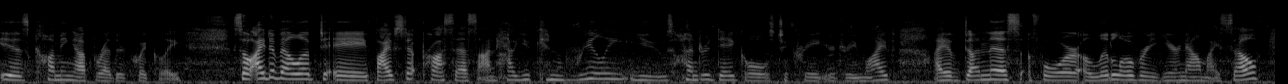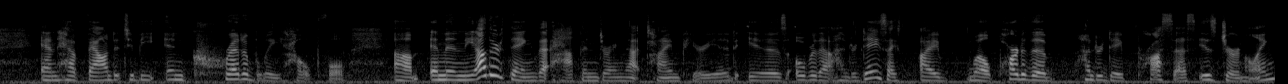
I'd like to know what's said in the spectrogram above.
is coming up rather quickly. So I developed a five-step process on how you can really use 100 day goals to create your dream life. I have done this for a little over a year now myself and have found it to be incredibly helpful. Um, and then the other thing that happened during that time period is over that 100 days, I, I well, part of the 100 day process is journaling.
